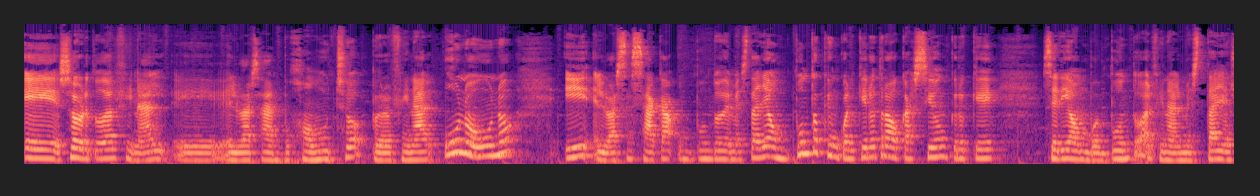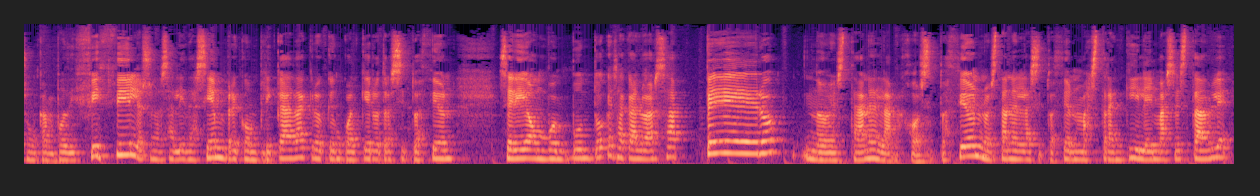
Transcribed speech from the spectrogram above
Eh, sobre todo al final, eh, el Barça ha empujado mucho, pero al final 1-1 y el Barça saca un punto de Mestalla, un punto que en cualquier otra ocasión creo que sería un buen punto. Al final Mestalla es un campo difícil, es una salida siempre complicada, creo que en cualquier otra situación sería un buen punto que saca el Barça, pero no están en la mejor situación, no están en la situación más tranquila y más estable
